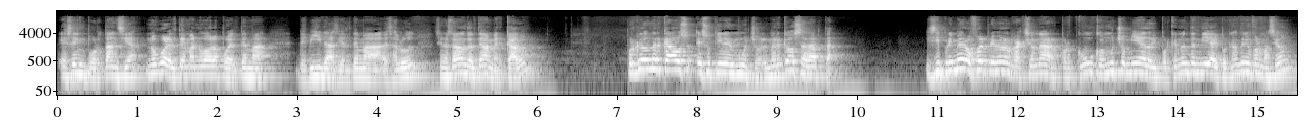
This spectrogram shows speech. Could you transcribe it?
esa importancia, no por el tema, no habla por el tema de vidas y el tema de salud, sino está hablando del tema mercado. Porque los mercados eso tienen mucho, el mercado se adapta. Y si primero fue el primero en reaccionar con, mucho miedo y porque no entendía y porque no tenía información,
